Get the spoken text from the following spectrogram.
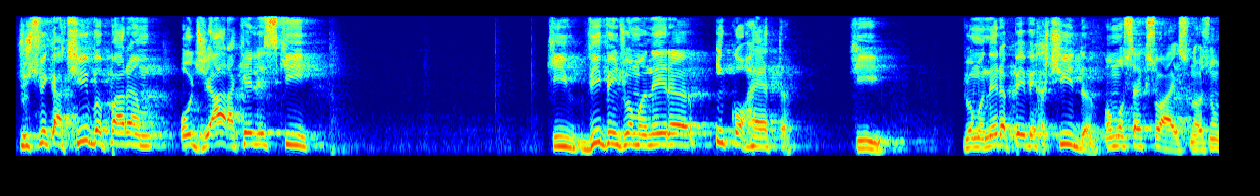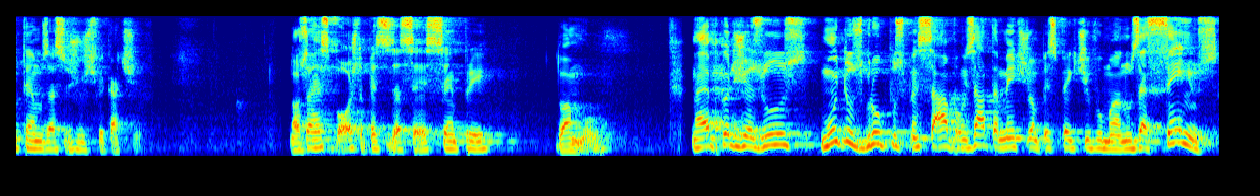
Justificativa para odiar aqueles que, que vivem de uma maneira incorreta, que de uma maneira pervertida, homossexuais, nós não temos essa justificativa. Nossa resposta precisa ser sempre do amor. Na época de Jesus, muitos grupos pensavam exatamente de uma perspectiva humana. Os essênios,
